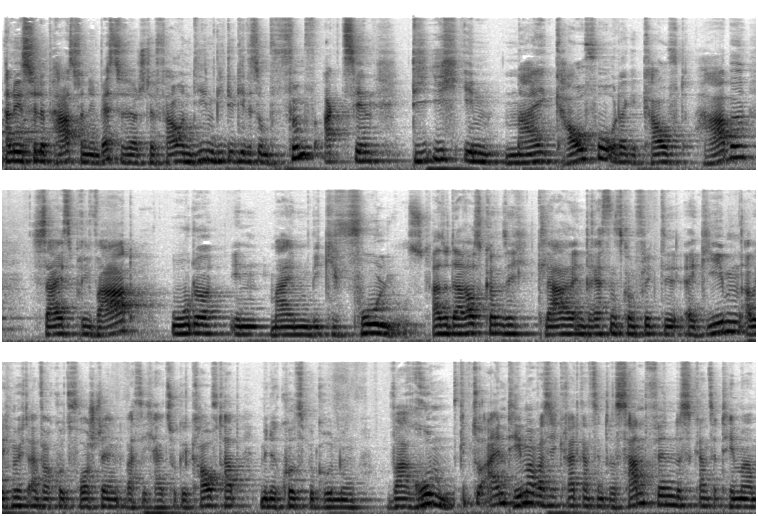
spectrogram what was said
Hallo, hier ist Philipp Haas von InvestorSearch TV und in diesem Video geht es um fünf Aktien, die ich im Mai kaufe oder gekauft habe, sei es privat oder in meinen Wikifolios. Also daraus können sich klare Interessenskonflikte ergeben, aber ich möchte einfach kurz vorstellen, was ich halt so gekauft habe, mit einer Kurzbegründung, warum. Es gibt so ein Thema, was ich gerade ganz interessant finde, das ganze Thema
